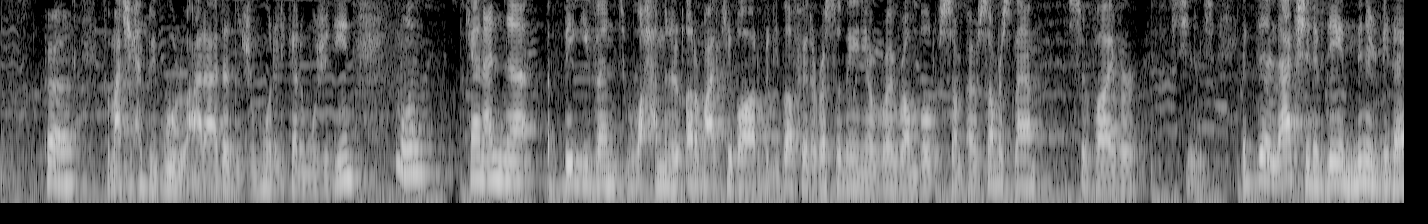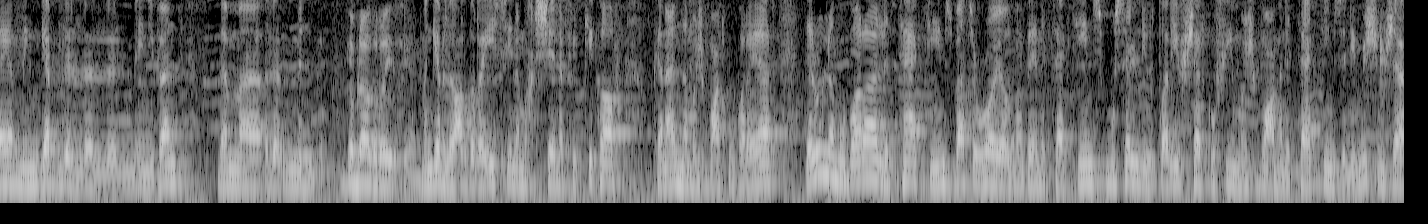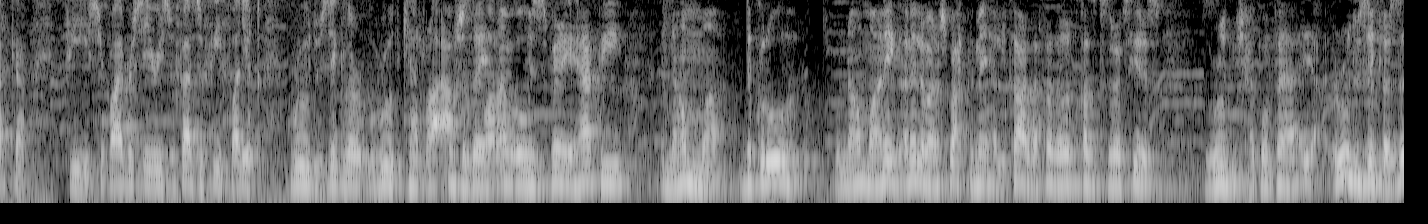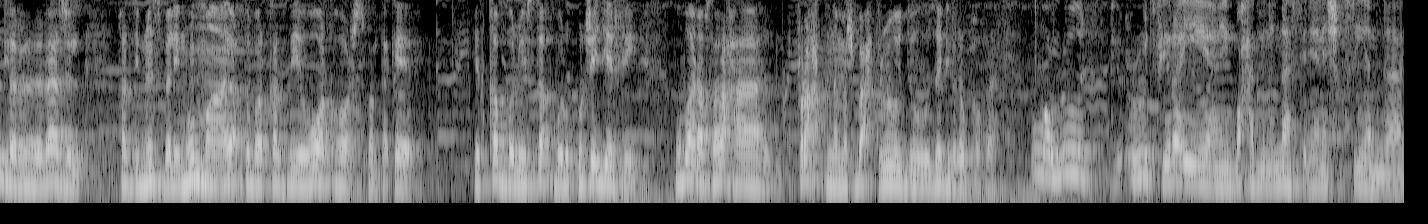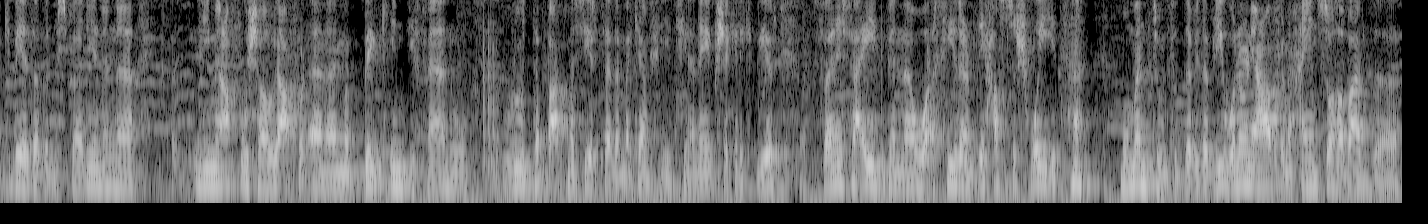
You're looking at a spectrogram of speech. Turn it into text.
فعلا. فما عادش يحبوا يقولوا على عدد الجمهور اللي كانوا موجودين. المهم كان عندنا big event واحد من الأربعة الكبار بالإضافة إلى رسلمانيا ورويال رامبل وسمر سلام سرفايفر سيريز ابدا الأكشن بدا من البداية من قبل ال- ال- ال main event لما من قبل هذا الرئيس يعني. من قبل العرض الرئيسي لما خشينا في ال kick off وكان عندنا مجموعة مباريات. داروا لنا مباراة لل tag teams battle royal ما بين ال tag teams مسلي وطريف شاركوا فيه مجموعة من ال tag teams اللي مش مشاركة في سرفايفر سيريز وفازوا فيه فريق رود وزيجلر ورود كان رائع في زي I المباراة. Was very happy إن هم ذكروه وإن هم أنا أنا لما شبحت ال card على فكره قصدك سرفايفر سيريس رود مش حيكون فيها. رود وزيجلر زيجلر راجل قصدي بالنسبة لي هم يعتبر قصدي work horse فهمت كيف؟ يتقبل ويستقبل وكل شيء يدير فيه. مباراة بصراحة فرحت لما شبحت رود وزيجلر ربحوا فيها. هو رود رود في رأيي يعني واحد من الناس اللي يعني شخصيا كبيرة بالنسبة لي لأن اللي ما يعرفوش أو يعرفوا الآن أنا big indie fan ورود تبعت مسيرته لما كان في تي ان اي بشكل كبير. فأنا سعيد بانه هو أخيرا بدا يحصل شوية ها momentum في ال WW ولو اني عارف إنه حينسوها بعد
